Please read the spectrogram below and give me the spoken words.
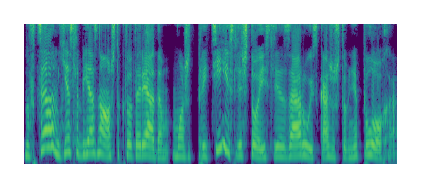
Ну, в целом, если бы я знала, что кто-то рядом может прийти, если что, если заору и скажу, что мне плохо,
